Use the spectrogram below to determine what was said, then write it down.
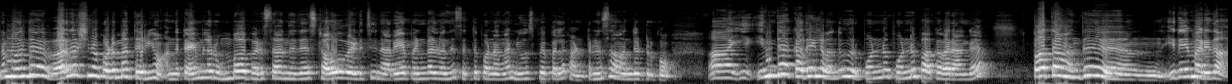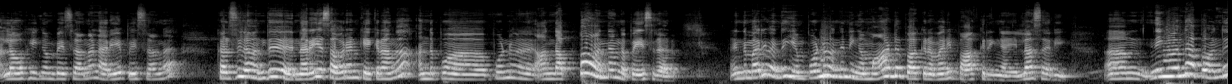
நம்ம வந்து வரதட்சணை கொடுமை தெரியும். அந்த டைமில் ரொம்ப பெருசாக இருந்தது. ஸ்டவ் வெடிச்சு நிறைய பெண்கள் வந்து செத்து போனாங்க. நியூஸ் பேப்பரில் கண்டினியூஸாக வந்துட்டு இருக்கோம். இந்த கதையில் வந்து ஒரு பொண்ணு பொண்ணு பார்க்க வராங்க. பார்த்தா வந்து இதே மாதிரி தான் லௌகிகம் பேசுகிறாங்க நிறைய பேசுகிறாங்க கடைசியில் வந்து நிறைய சவரன் கேட்குறாங்க அந்த பொ- பொண்ணு அந்த அப்பா வந்து அங்கே பேசுகிறாரு இந்த மாதிரி வந்து என் பொண்ணு வந்து நீங்கள் மாடு பார்க்குற மாதிரி பார்க்குறீங்க எல்லாம் சரி. நீங்கள் வந்து அப்போ வந்து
